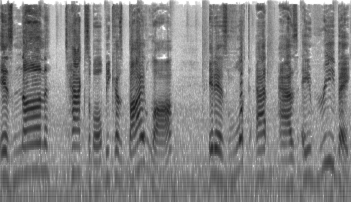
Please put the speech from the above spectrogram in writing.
is non taxable because by law it is looked at as a rebate.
